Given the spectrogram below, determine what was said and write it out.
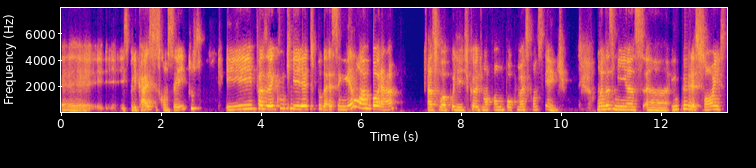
é, explicar esses conceitos e fazer com que eles pudessem elaborar a sua política de uma forma um pouco mais consciente. Uma das minhas uh, impressões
